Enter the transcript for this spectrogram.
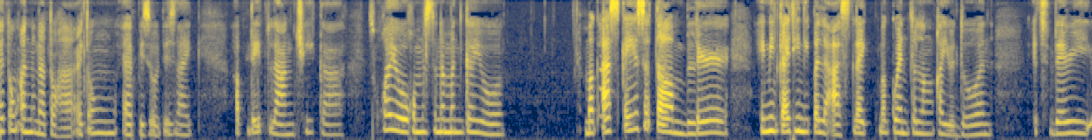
itong ano na to ha, itong episode is like, update lang, chika. So, kayo, kumusta naman kayo? mag-ask kayo sa Tumblr. I mean, kahit hindi pala ask, like, magkwento lang kayo doon. It's very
